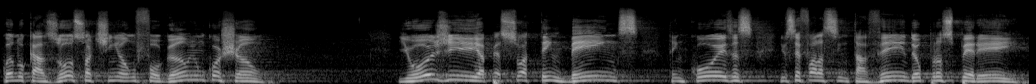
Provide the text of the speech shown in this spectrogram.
Quando casou, só tinha um fogão e um colchão. E hoje a pessoa tem bens, tem coisas, e você fala assim: tá vendo, eu prosperei.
